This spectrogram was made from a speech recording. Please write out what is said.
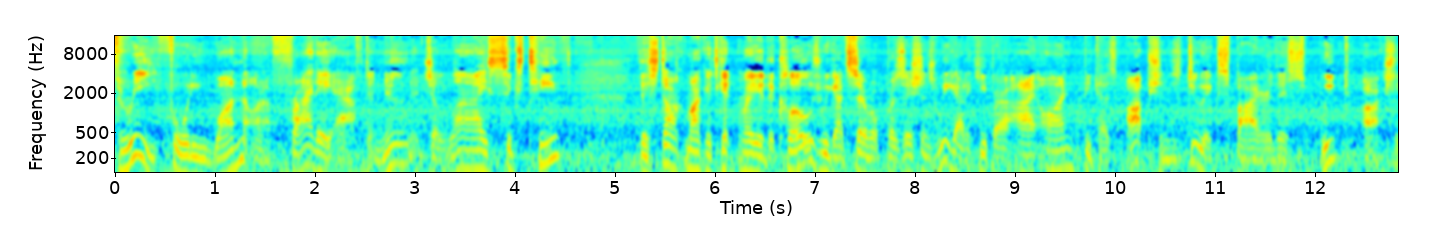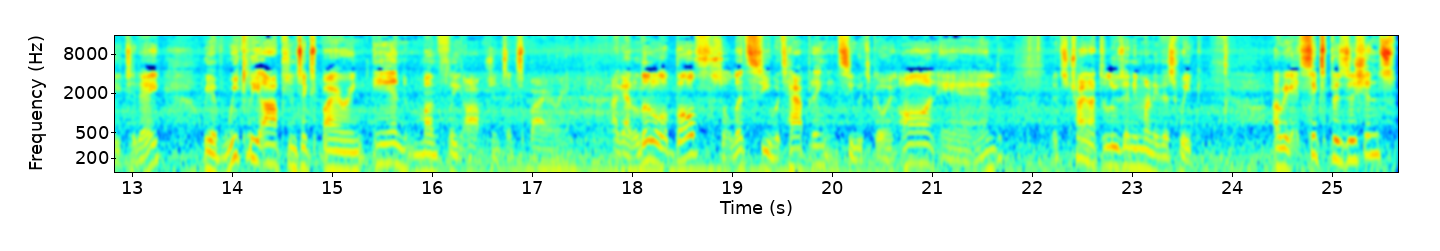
3:41 on a Friday afternoon, July 16th. The stock market's getting ready to close. We got several positions we got to keep our eye on because options do expire this week, actually today. We have weekly options expiring and monthly options expiring. I got a little of both, so let's see what's happening and see what's going on, and let's try not to lose any money this week. All right, we got six positions.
